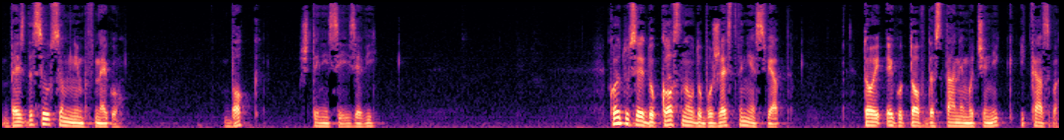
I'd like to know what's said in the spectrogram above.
без да се усъмним в Него, Бог ще ни се изяви. Който се е докоснал до Божествения свят, той е готов да стане мъченик и казва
